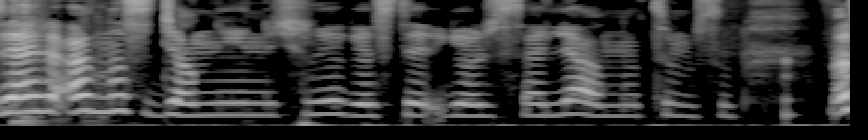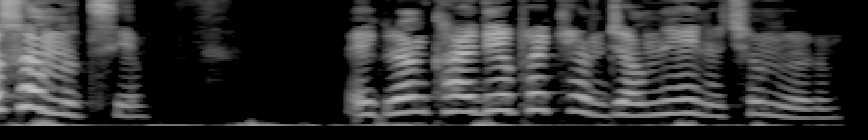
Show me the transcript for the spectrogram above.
Zehra nasıl canlı yayın açılıyor göster görselli anlatır mısın? Nasıl anlatayım? Ekran kaydı yaparken canlı yayın açamıyorum.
